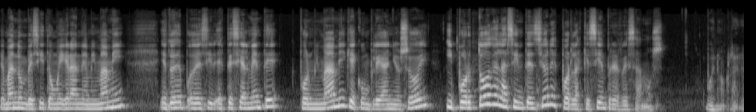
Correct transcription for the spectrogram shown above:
Le mando un besito muy grande a mi mami. Entonces puedo decir especialmente por mi mami que cumple años hoy y por todas las intenciones por las que siempre rezamos. Bueno, claro,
